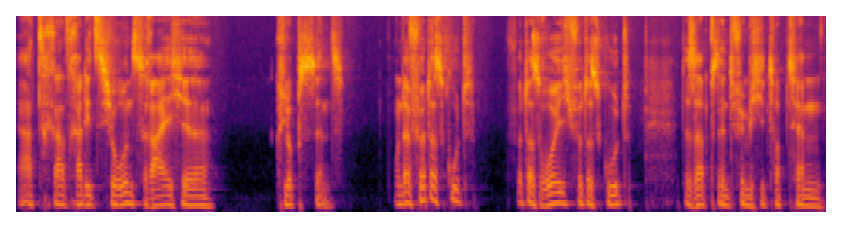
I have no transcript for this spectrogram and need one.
ja, tra traditionsreiche Clubs sind. Und er führt das gut, führt das ruhig, führt das gut. Deshalb sind für mich die Top 10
